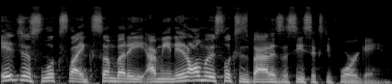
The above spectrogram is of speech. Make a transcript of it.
it just looks like somebody. I mean, it almost looks as bad as a C64 game.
